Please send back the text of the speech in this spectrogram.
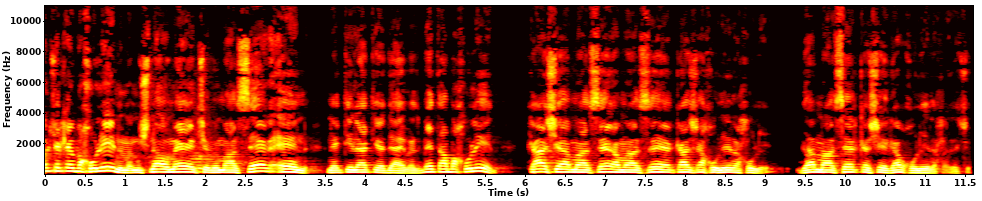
כל שכן בחולין, אם המשנה אומרת שבמעשר אין נטילת ידיים, אז בטח בחולין. קשה המעשר המעשר, קשה חולין החולין. גם מעשר קשה, גם חולין קשה.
